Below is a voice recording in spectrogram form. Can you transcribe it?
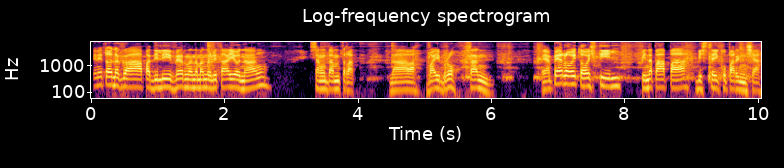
And ito, nagpa-deliver na naman ulit tayo ng isang dump truck na Vibro Sand. Ayan, pero ito still pinapapa bistay ko pa rin siya.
